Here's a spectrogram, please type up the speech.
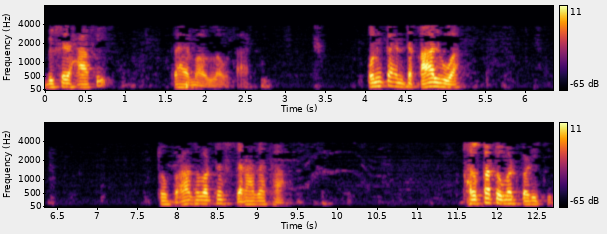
بشر حافی رحمہ اللہ تعالی۔ ان کا انتقال ہوا تو بڑا زبردست جنازہ تھا۔ حلقت امٹ پڑی تھی۔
